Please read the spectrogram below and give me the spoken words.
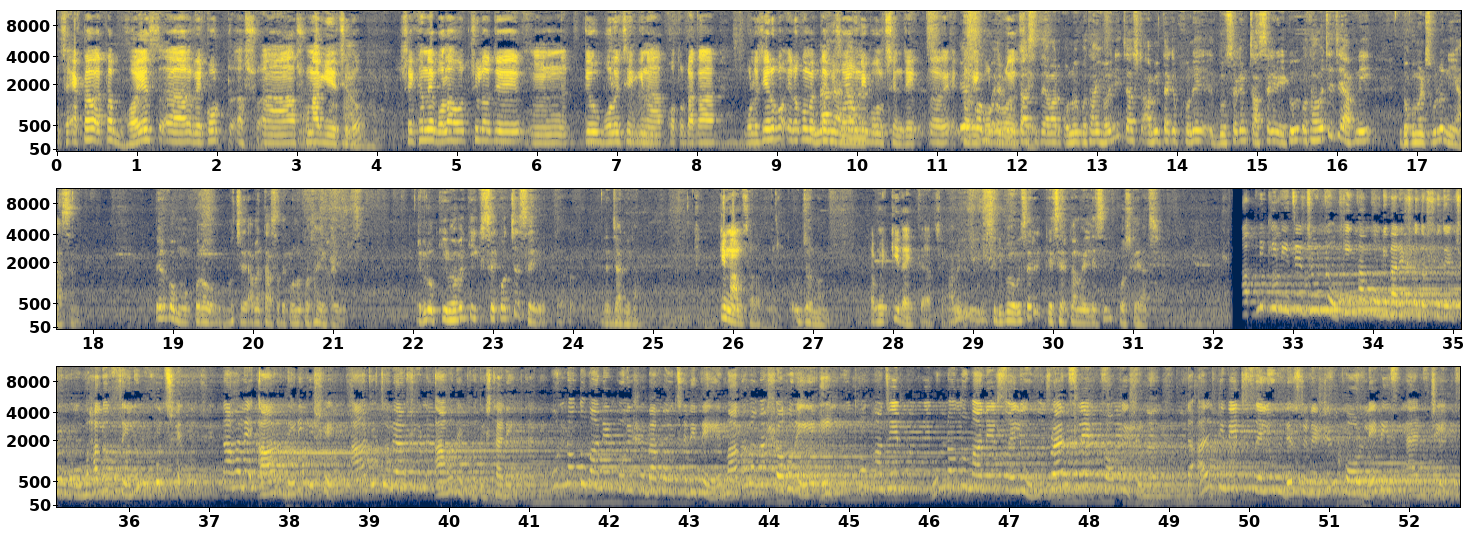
আচ্ছা একটা একটা ভয়েস রেকর্ড শোনা গিয়েছিল। সেখানে বলা হচ্ছিল যে কেউ বলেছে কিনা কত টাকা বলেছে এরকম এরকম একটা বিষয় উনি বলছেন যে একটা রিপোর্ট এরকম তার সাথে আমার কোনো কথাই হয়নি জাস্ট আমি তাকে ফোনে দু সেকেন্ড চার সেকেন্ড এটুকুই কথা হয়েছে যে আপনি ডকুমেন্টসগুলো নিয়ে আসেন। এরকম কোনো হচ্ছে আমি তার সাথে কোনো কথাই হয়নি। এগুলো কীভাবে কি সে করছে সে জানি না। কি নাম স্যার আপনার? উজ্জ্বল নয়। আপনি কি দায়িত্বে আছেন? আমি সিডিপি অফিসের কেসের কাম এলডিসি পোস্টে আছি। আপনি কি নিজের জন্য কিংবা পরিবারের সদস্যদের জন্য ভালো সেলুন খুঁজছেন? তাহলে আর দেরি কিসে? আজই চলে আসুন আমাদের প্রতিষ্ঠানে। উন্নত মানের পরিষেবা পৌঁছে দিতে মাথাভাঙা শহরে এই প্রথম মাঝের উন্নত মানের salon translate professional the ultimate salon destination for ladies and gents.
